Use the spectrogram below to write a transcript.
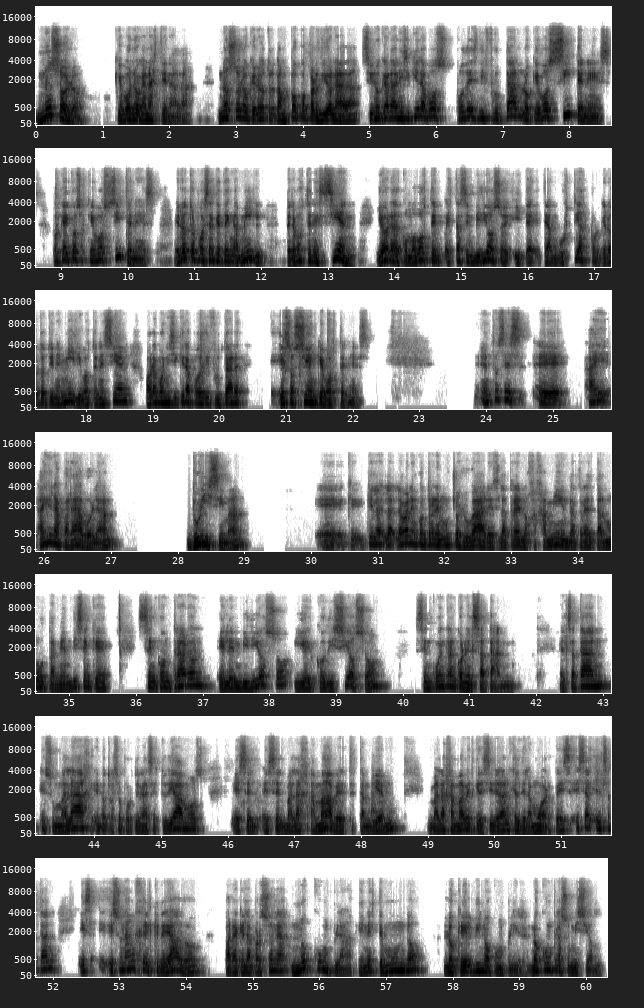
no solo que vos no ganaste nada, no solo que el otro tampoco perdió nada, sino que ahora ni siquiera vos podés disfrutar lo que vos sí tenés, porque hay cosas que vos sí tenés. El otro puede ser que tenga mil, pero vos tenés 100 y ahora como vos te, estás envidioso y te, angustias porque el otro tiene 1000 y vos tenés 100, ahora vos ni siquiera podés disfrutar esos 100 que vos tenés. Entonces, eh, hay, hay, una parábola durísima eh, que, la, van a encontrar en muchos lugares, la traen los Jajamim, la trae el Talmud también. Dicen que se encontraron el envidioso y el codicioso, se encuentran con el Satán. El Satán es un malaj, en otras oportunidades estudiamos, es el, es el malaj Amavet también. Malaj Amavet quiere decir el ángel de la muerte. Es, el Satán es, es un ángel creado para que la persona no cumpla en este mundo lo que él vino a cumplir, no cumpla su misión.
